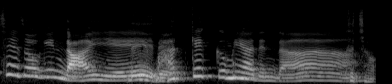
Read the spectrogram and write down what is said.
신체적인 나이에 네, 네. 맞게끔 해야 된다. 그렇죠.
